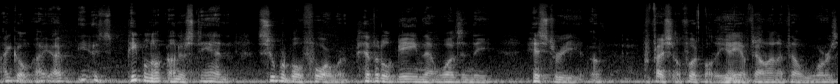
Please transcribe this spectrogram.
I go, I, I it's, people don't understand Super Bowl four, what a pivotal game that was in the history of professional football, the AFL NFL wars.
